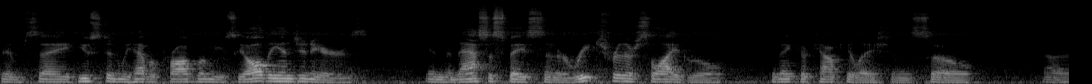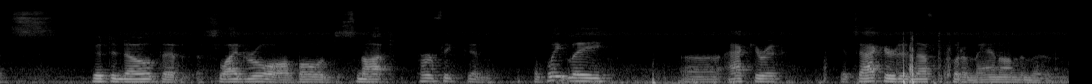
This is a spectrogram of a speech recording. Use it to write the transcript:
them say, Houston, we have a problem, you see all the engineers in the NASA Space Center reach for their slide rule to make their calculations. So uh, it's good to know that a slide rule, although it's not perfect and completely uh, accurate, it's accurate enough to put a man on the moon.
